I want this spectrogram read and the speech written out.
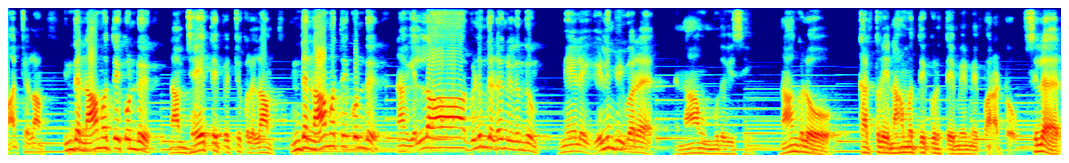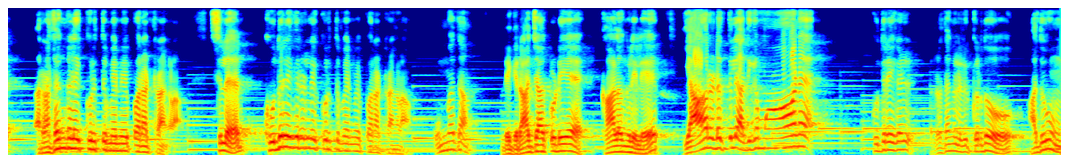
மாற்றலாம். இந்த நாமத்தை கொண்டு நாம் ஜெயத்தை பெற்றுக்கொள்ளலாம். இந்த நாமத்தை கொண்டு நாம் எல்லா விழுந்த இடங்களிலிருந்தும் மேலே எழும்பி வர நாமும் உதவி செய்யும். நாங்களோ கர்த்தருடைய நாமத்தை குறித்தே மேன்மை பாராட்டோம் சிலர் ரதங்களை குறித்து மேன்மை பாராட்டுறாங்களாம். சிலர் குதிரை வீரர்களை குறித்து மேன்மை பாராட்டுறாங்களாம். உண்மைதான். இன்றைக்கு ராஜாக்களுடைய காலங்களிலே யாரிடத்துல அதிகமான குதிரைகள் ரதங்கள் இருக்கிறதோ அதுவும்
